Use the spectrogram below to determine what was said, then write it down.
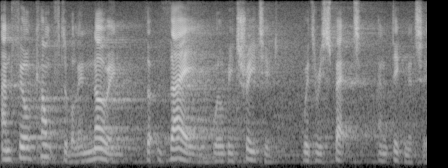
and feel comfortable in knowing that they will be treated with respect and dignity.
